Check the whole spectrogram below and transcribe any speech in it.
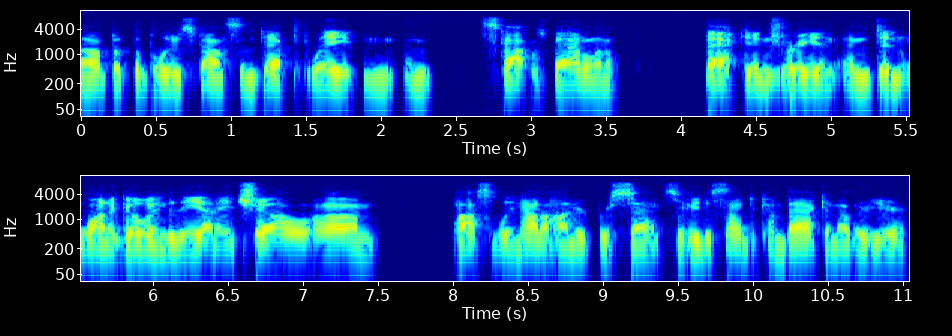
Uh, but the Blues found some depth late, and, and Scott was battling a back injury and, and didn't want to go into the NHL, um, possibly not 100%. So he decided to come back another year.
